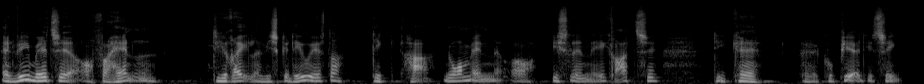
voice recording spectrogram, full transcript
at vi er med til at forhandle de regler, vi skal leve efter. Det har nordmændene og islænderne ikke ret til. De kan øh, kopiere de ting,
